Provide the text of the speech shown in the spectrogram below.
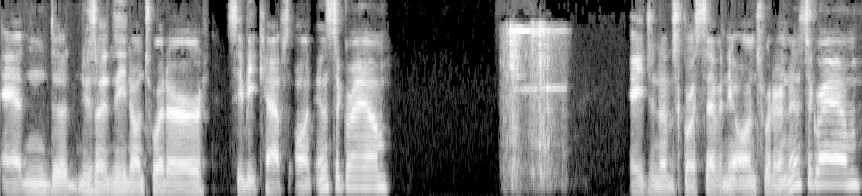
can the News I Need on Twitter, CB Caps on Instagram, Agent underscore 70 on Twitter and Instagram,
